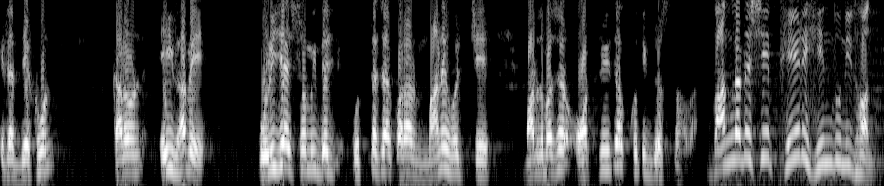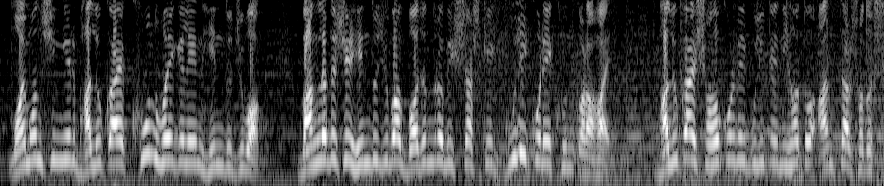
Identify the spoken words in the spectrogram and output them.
এটা দেখুন। কারণ এইভাবে পরিযায়ী শ্রমিকদের অত্যাচার করার মানে হচ্ছে ভারতবর্ষের অর্থনীতি ক্ষতিগ্রস্ত হওয়া। বাংলাদেশে ফের হিন্দু নিধন। ময়মনসিংহের ভালুকায় খুন হয়ে গেলেন হিন্দু যুবক। বাংলাদেশের হিন্দু যুবক বজেন্দ্র বিশ্বাসকে গুলি করে খুন করা হয়। ভালুকায় সহকর্মীর গুলিতে নিহত আনসার সদস্য।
